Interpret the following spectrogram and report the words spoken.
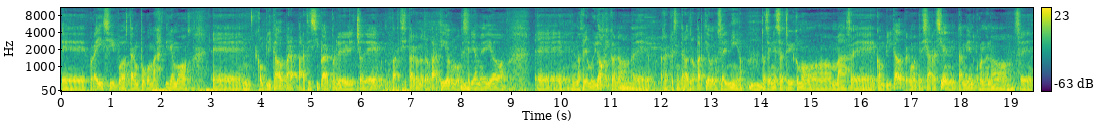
Eh, por ahí sí puedo estar un poco más, diríamos, eh, complicado para participar por el hecho de participar con otro partido, como que sería medio eh, no sería muy lógico, ¿no? Eh, representar a otro partido que no sea el mío. Entonces en eso estoy como más eh, complicado, pero como te decía recién, también cuando no se,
